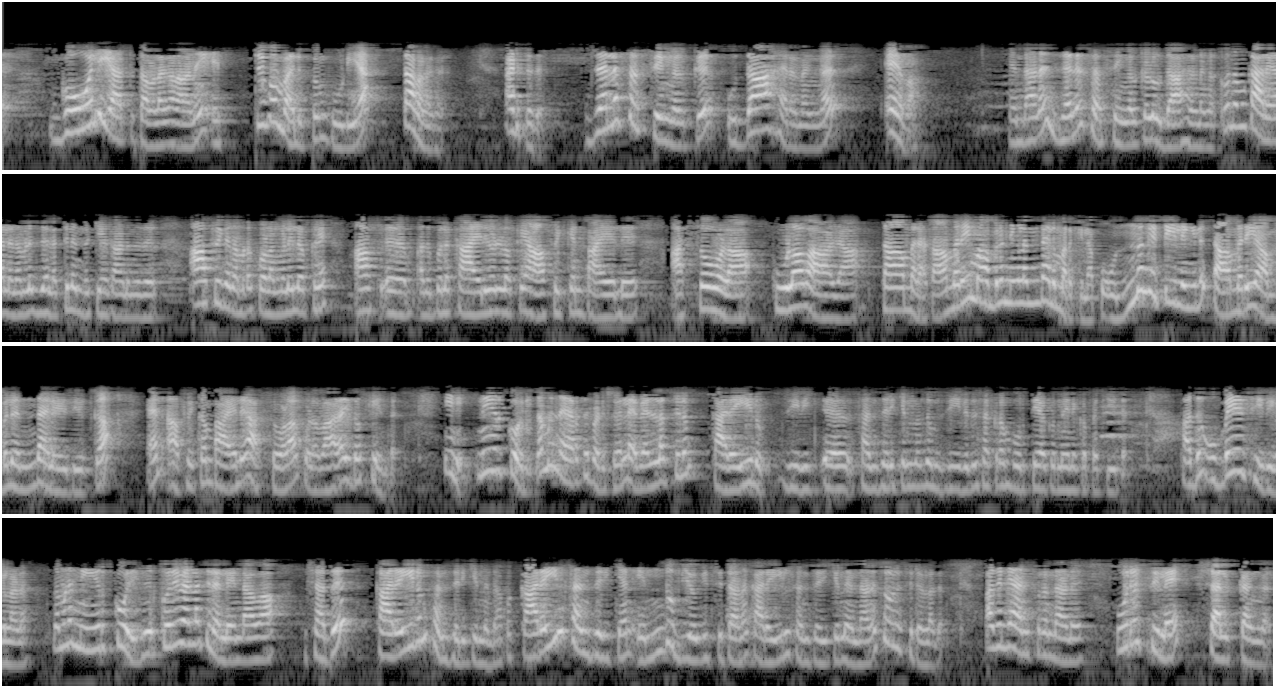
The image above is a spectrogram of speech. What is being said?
ഗോലിയാത്ത് തവളകളാണ് ഏറ്റവും വലുപ്പം കൂടിയ തവളകൾ. അടുത്തത്. ജലസസ്യങ്ങൾക്ക് ഉദാഹരണങ്ങൾ ഏവ? എന്താണ് ജലസസ്യങ്ങൾക്കുള്ള ഉദാഹരണങ്ങൾ? അപ്പൊ നമുക്ക് അറിയാലോ നമ്മൾ ജലത്തിൽ എന്തൊക്കെയാ കാണുന്നത്? ആഫ്രിക്ക നമ്മുടെ കുളങ്ങളിലൊക്കെ അതുപോലെ കായലുകളിലൊക്കെ ആഫ്രിക്കൻ പായൽ അസോള കുളവാഴ താമര. താമരയും ആമ്പലും നിങ്ങൾ എന്തായാലും മറക്കില്ല. അപ്പൊ ഒന്നും കിട്ടിയില്ലെങ്കിൽ താമരയും ആമ്പലും എന്തായാലും എഴുതി വെക്കുക. ആൻഡ് ആഫ്രിക്കൻ പായൽ അസോള കുളവാഴ ഇതൊക്കെ ഉണ്ട് ഇനി നീർക്കോലി. നമ്മൾ നേരത്തെ പഠിച്ചു അല്ലെ? വെള്ളത്തിലും കരയിലും ജീവി സഞ്ചരിക്കുന്നതും ജീവിതചക്രം പൂർത്തിയാക്കുന്നതിനൊക്കെ പറ്റിയിട്ട്. അത് ഉഭയജീവികളാണ്. നമ്മുടെ നീർക്കോലി. നീർക്കോലി വെള്ളത്തിലല്ലേ ഉണ്ടാവുക? പക്ഷെ അത് കരയിലും സഞ്ചരിക്കുന്നുണ്ട്. അപ്പൊ കരയിൽ സഞ്ചരിക്കാൻ എന്ത് ഉപയോഗിച്ചിട്ടാണ് കരയിൽ സഞ്ചരിക്കുന്നത് എന്നാണ് ചോദിച്ചിട്ടുള്ളത്. അതിന്റെ ആൻസർ എന്താണ്? ഉരസിലെ ശൽക്കങ്ങൾ.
